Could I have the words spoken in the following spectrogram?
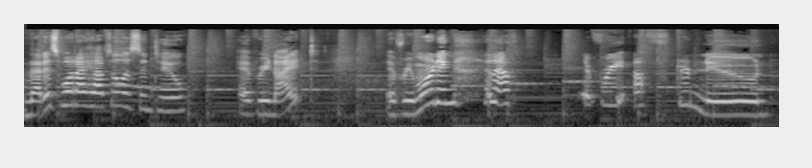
That is what I have to listen to every night, every morning, and every afternoon.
